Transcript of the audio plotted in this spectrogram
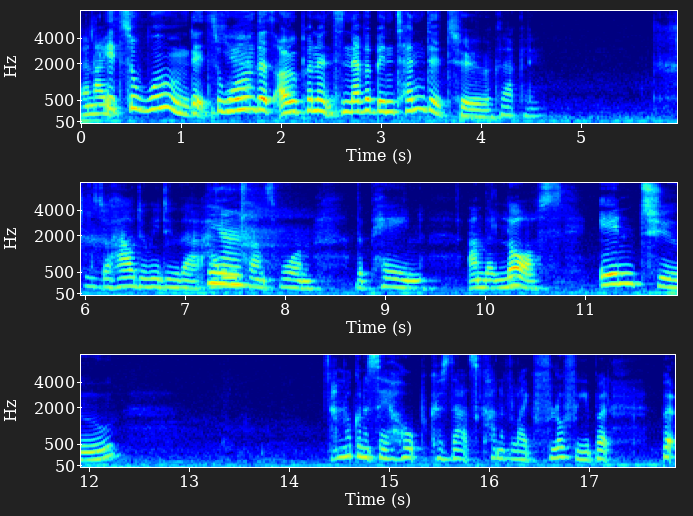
And I It's a wound. It's a Yeah. wound that's open and it's never been tended to. Exactly. So how do we do that? How do we transform the pain and the loss into I'm not going to say hope because that's kind of like fluffy, but but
